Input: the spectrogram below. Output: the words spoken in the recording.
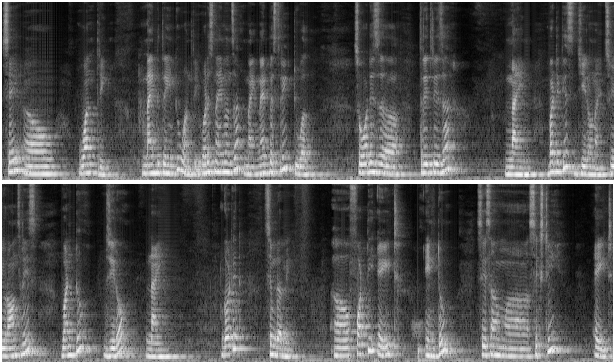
say uh, 1 3 93 into 1 3 what is 9 ones are? 9 9 plus 3 12 so what is uh, 3 3s are? 9 but it is 0 9 so your answer is 1 2 0 9 got it? Similarly uh, 48 into say some uh, 68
